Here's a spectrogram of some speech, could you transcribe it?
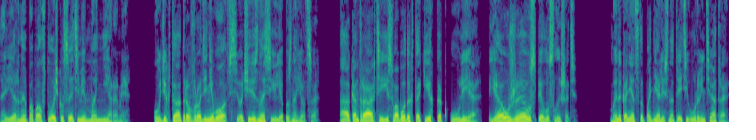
Наверное, попал в точку с этими манерами. У диктаторов вроде него все через насилие познается. А о контракте и свободах таких, как Улия, я уже успел услышать. Мы наконец-то поднялись на третий уровень театра,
